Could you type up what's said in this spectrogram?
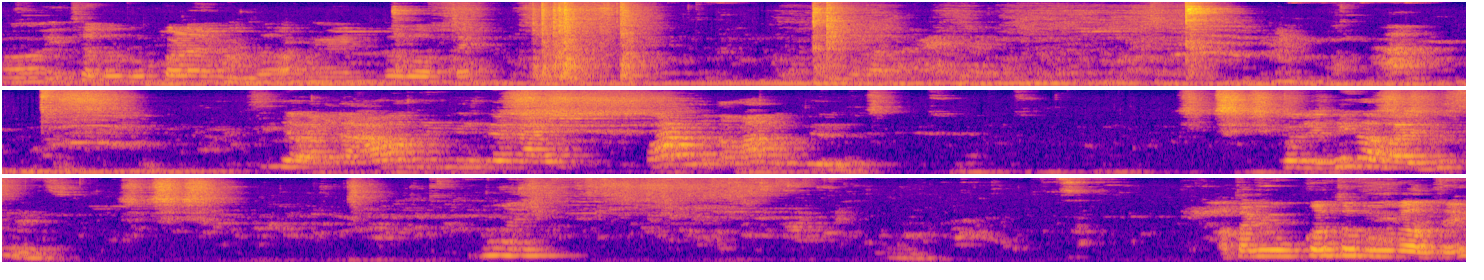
अं, इथं दूध उकळ आहे माझं. आपण एक दूध होते आता मी उकळतं दूध घालते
